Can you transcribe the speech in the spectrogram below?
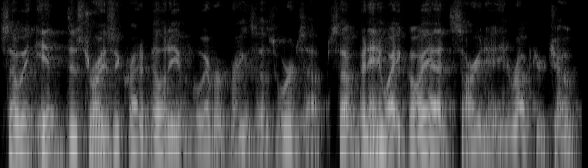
So it, it destroys the credibility of whoever brings those words up. So, but anyway, go ahead. Sorry to interrupt your joke.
